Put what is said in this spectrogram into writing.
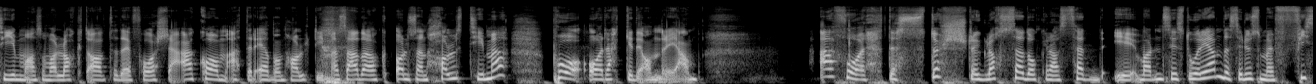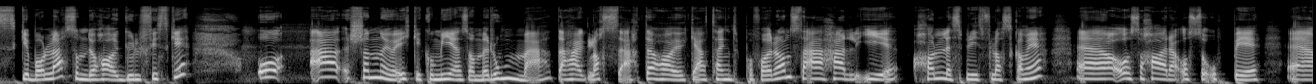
timer som var lagt av til det vorset. Jeg kom etter en og en halv time, så jeg hadde altså en halvtime på å rekke de andre igjen. Jeg får det største glasset dere har sett i verdenshistorien. Det ser ut som en fiskebolle som du har gullfisk i. Og jeg skjønner jo ikke hvor mye som rommer det her glasset. Det har jo ikke jeg tenkt på forhånd, så jeg heller i halve spritflaska mi. Eh, og så har jeg også oppi eh,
